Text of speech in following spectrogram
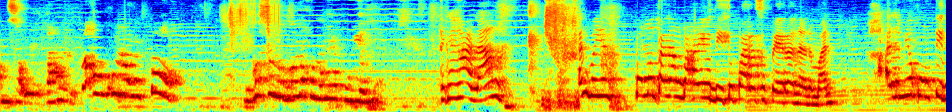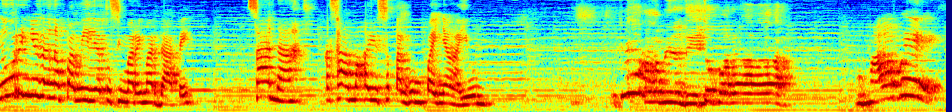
kami sa utang. Ako kulong to. Gusto mo ba makulong yung kuya mo? Teka nga lang. Ano ba yan? Pumunta lang ba kayo dito para sa pera na naman? Alam niyo kung tinuring niyo lang ng pamilya to si Marimar dati, sana kasama kayo sa tagumpay niya ngayon. Kaya nga kami nandito para... Bumawi!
